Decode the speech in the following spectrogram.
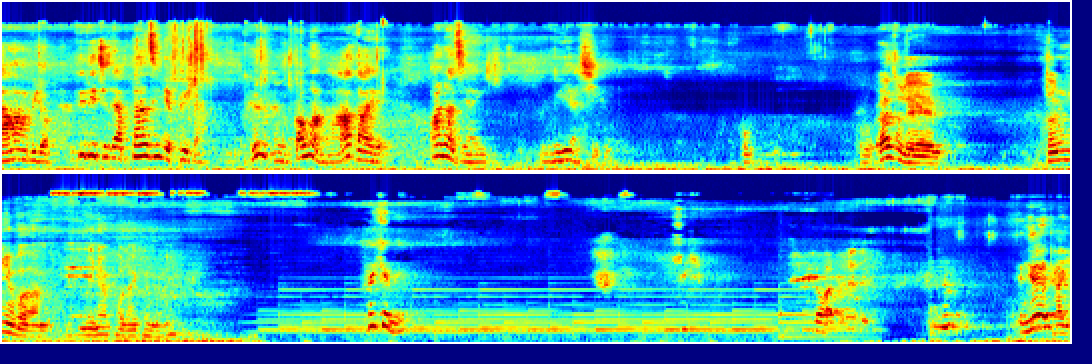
လာပြီးတော့တိတိကျကျပန်းစည်းနဲ့ဖိတ်တာဘယ်လိုကောင်းမှာလားသားရဲ့အာနာစရာကြီးလူကြီးရရှိတယ်ဟိုအဲ့ဒါဆိုလေတန်းတို့ညပါမင်းနဲ့ဖော်လိုက်ခဲ့မယ်လေဖိုက်ခဲ့မယ်တော့တယ်တယ်ညနေထိုင်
